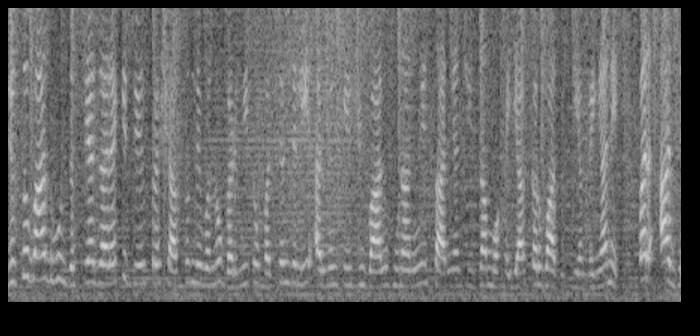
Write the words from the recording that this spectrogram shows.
ਜਿਸ ਤੋਂ ਬਾਅਦ ਹੁਣ ਦੱਸਿਆ ਜਾ ਰਿਹਾ ਹੈ ਕਿ ਜੇਲ੍ਹ ਪ੍ਰਸ਼ਾਸਨ ਦੇ ਵੱਲੋਂ ਗਰਮੀ ਤੋਂ ਬਚਣ ਦੇ ਲਈ ਅਰਵਿੰਦ ਕੇਜਰੀਵਾਲ ਹੁਣਾਂ ਨੂੰ ਇਹ ਸਾਰੀਆਂ ਚੀਜ਼ਾਂ ਮੁਹੱਈਆ ਕਰਵਾ ਦਿੱਤੀਆਂ ਗਈਆਂ ਨੇ। ਪਰ ਅੱਜ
